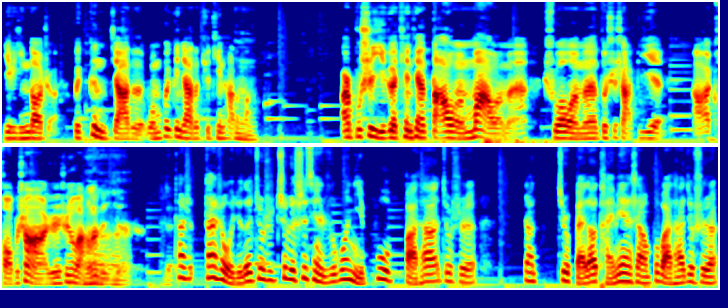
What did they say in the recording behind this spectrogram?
一个引导者，会更加的，我们会更加的去听他的话，嗯而不是一个天天打我们、骂我们、说我们都是傻逼啊，考不上啊，人生完了的一些人。但是但是我觉得就是这个事情，如果你不把它就是让就是摆到台面上，不把它就是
